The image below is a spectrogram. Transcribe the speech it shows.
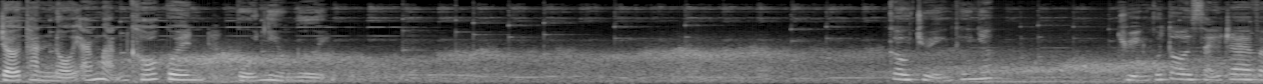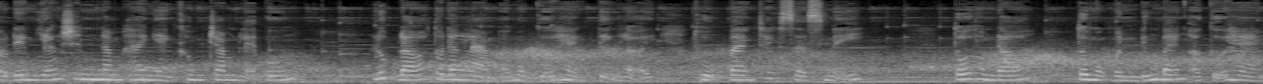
trở thành nỗi ám ảnh khó quên của nhiều người. Câu chuyện thứ nhất Chuyện của tôi xảy ra vào đêm Giáng sinh năm 2004. Lúc đó tôi đang làm ở một cửa hàng tiện lợi thuộc bang Texas, Mỹ. Tối hôm đó, tôi một mình đứng bán ở cửa hàng.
